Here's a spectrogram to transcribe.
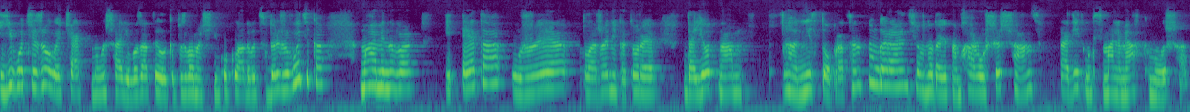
его тяжелая часть малыша, его затылок и позвоночник укладывается вдоль животика маминого. И это уже положение, которое дает нам а, не стопроцентную гарантию, но дает нам хороший шанс родить максимально мягко малыша.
